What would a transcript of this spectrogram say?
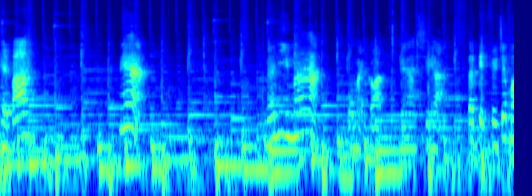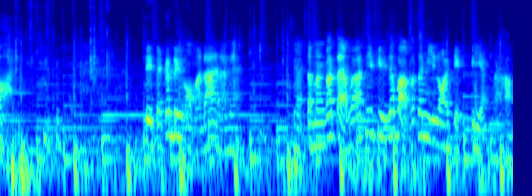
เห็นปะเนี่ยเนื้อดีมากโอ้ my god ไม่น่าเชื่อแต่ติดฟิวเจอร์บอร์ดติดแต่ก็ดึงออกมาได้นะเนี่ย เนี่ยแต่มันก็แต่ว่าที่ฟิวเจอร์บอร์ดก็จะมีรอยเปียกๆนะครับ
